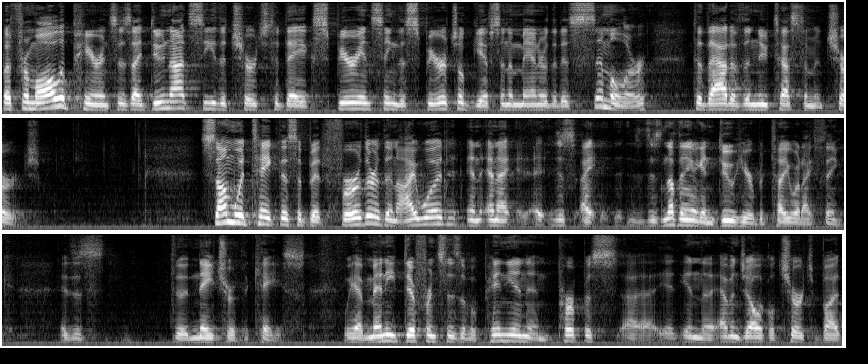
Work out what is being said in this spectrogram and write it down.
but from all appearances, I do not see the church today experiencing the spiritual gifts in a manner that is similar to that of the New Testament church. Some would take this a bit further than I would, and, and I, just, I, there's nothing I can do here but tell you what I think. It is the nature of the case. We have many differences of opinion and purpose uh, in the evangelical church, but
